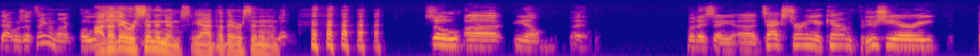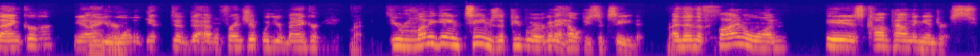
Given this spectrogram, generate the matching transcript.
that was a thing. I'm like, oh, I thought they were synonyms. Yeah, I thought they were synonyms. So, uh, you know, uh, what I say, uh, tax attorney, accountant, fiduciary, banker. You know, Banker. you want to get to, to have a friendship with your banker. Right. Your money game teams that people are going to help you succeed. Right. And then the final one is compounding interest,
